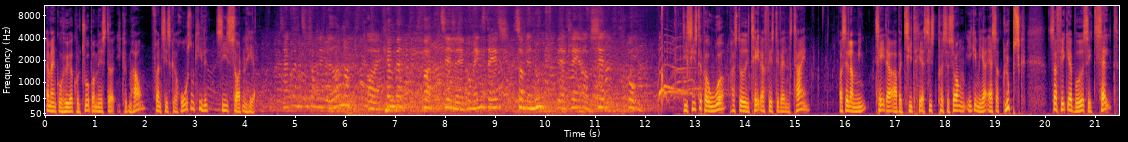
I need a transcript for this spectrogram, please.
at man kunne høre kulturborgmester i København, Franziska Rosenkilde, sige sådan her. Tak for invitationen. Jeg glæder mig og er kæmpe for til på main stage, som jeg nu vil erklære officielt åben. De sidste par uger har stået i Teaterfestivalens tegn, og selvom min teaterappetit her sidst på sæsonen ikke mere er så glupsk, så fik jeg både set Salt,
